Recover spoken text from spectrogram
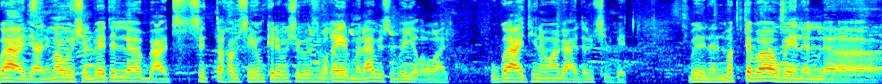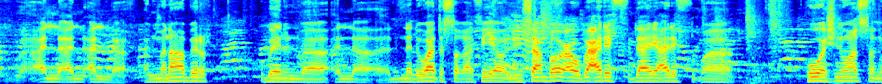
وقاعد يعني ما بمشي البيت إلا بعد 6 5 يوم كده بمشي بس بغير ملابس وبيجي طوالي وقاعد هنا ما قاعد أمشي البيت. بين المكتبة وبين ال ال ال ال المنابر وبين ال- ال- الندوات الثقافيه والإنسان بوعى وبعرف داير يعرف آه، هو شنو أصلا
